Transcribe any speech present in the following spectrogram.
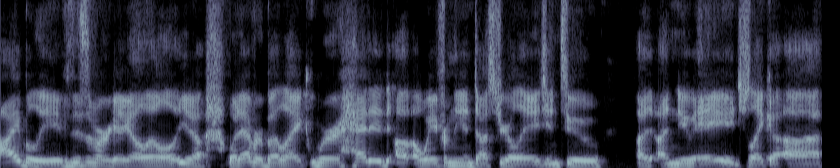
I believe this is where we're getting a little, you know, whatever, but like we're headed a- away from the industrial age into a, a new age, like a, a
